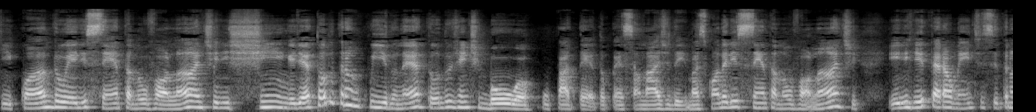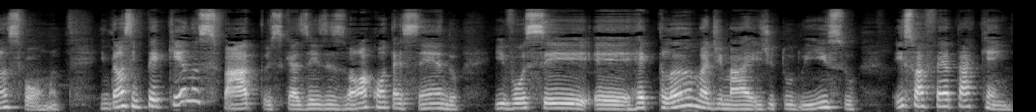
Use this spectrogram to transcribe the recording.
que quando ele senta no volante, ele xinga, ele é todo tranquilo, né? Todo gente boa, o Pateta, o personagem dele. Mas quando ele senta no volante, ele literalmente se transforma. Então, assim, pequenos fatos que às vezes vão acontecendo e você é, reclama demais de tudo isso, isso afeta a quem?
